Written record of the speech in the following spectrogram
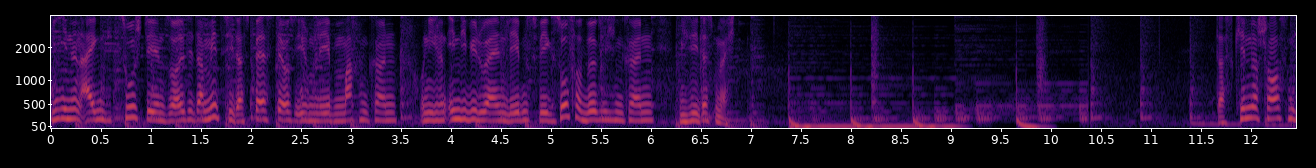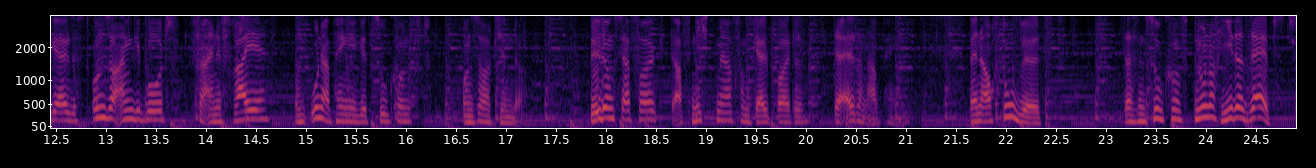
die ihnen eigentlich zustehen sollte, damit sie das Beste aus ihrem Leben machen können und ihren individuellen Lebensweg so verwirklichen können, wie sie das möchten. Das Kinderchancengeld ist unser Angebot für eine freie und unabhängige Zukunft unserer Kinder. Bildungserfolg darf nicht mehr vom Geldbeutel der Eltern abhängen. Wenn auch du willst, dass in Zukunft nur noch jeder selbst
